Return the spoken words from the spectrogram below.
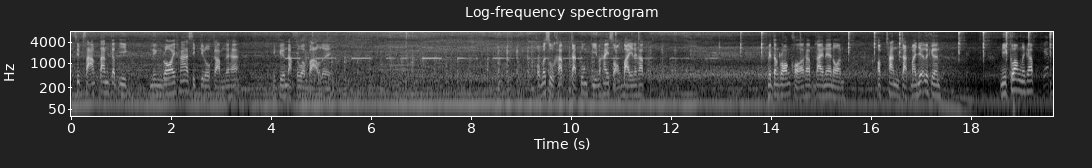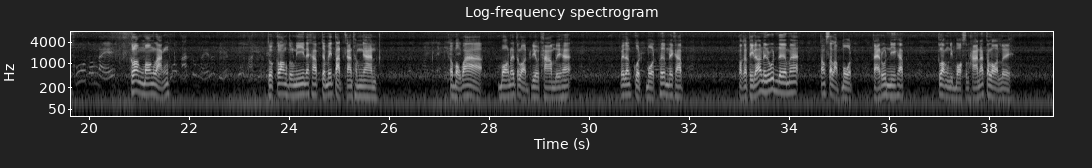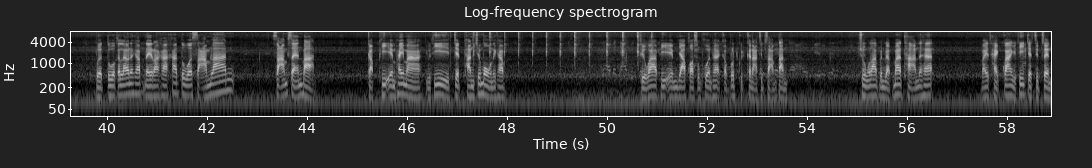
13 ตันกับอีก 150 กิโลกรัมนะฮะ นี่คือน้ำหนักตัวเปล่าเลย ผมมาสู่ครับจัดปุ้งกีมาให้ 2 ใบนะครับ ไม่ต้องร้องขอครับได้แน่นอน ออปชั่นจัดมาเยอะเหลือเกิน มีกล้องนะครับ กล้องมองหลัง ตัวสิเฮ็ดคู่ตัดอยู่ตัวกล้องตรงนี้นะครับ จะไม่ตัดการทำงาน เขาบอกว่ามองได้ตลอดเรียลไทม์เลยฮะไม่ต้องกดโหมดเพิ่มเลยครับ ปกติแล้วในรุ่นเดิมฮะต้องสลับโหมด แต่รุ่นนี้ครับ กล้องนี่บอกสถานะตลอดเลย เปิดตัวกันแล้วนะครับ ในราคาค่าตัว 3 ล้าน3แสนบาท กับ PM ให้มาอยู่ที่ 7,000 ชั่วโมงนะครับ ถือว่า PM ยาวพอสมควรฮะกับรถขุดขนาด 13 ตัน ช่วงล่างเป็นแบบมาตรฐานนะฮะใบแท็กกว้างอยู่ที่ 70 เซน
